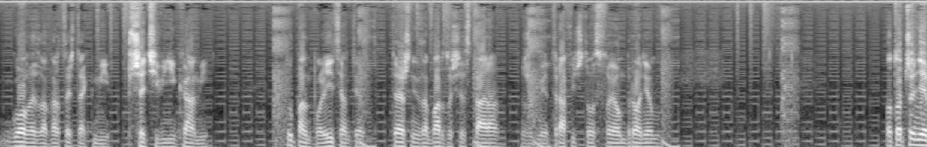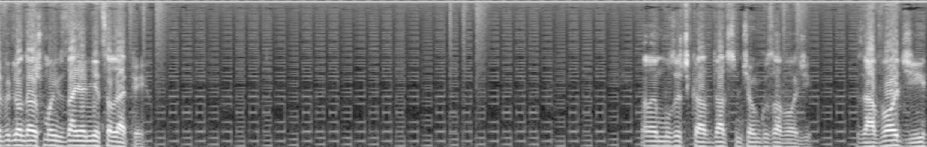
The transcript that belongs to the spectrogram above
głowę zawracać takimi przeciwnikami. Tu pan policjant jest, też nie za bardzo się stara, żeby mnie trafić tą swoją bronią. Otoczenie wygląda już moim zdaniem nieco lepiej. Ale muzyczka w dalszym ciągu zawodzi. Zawodzi!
